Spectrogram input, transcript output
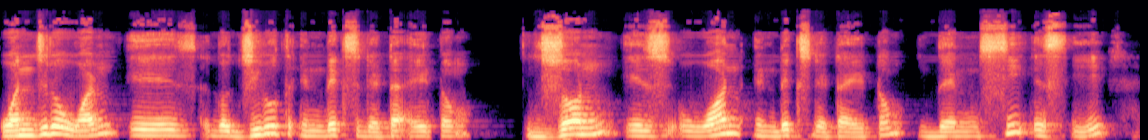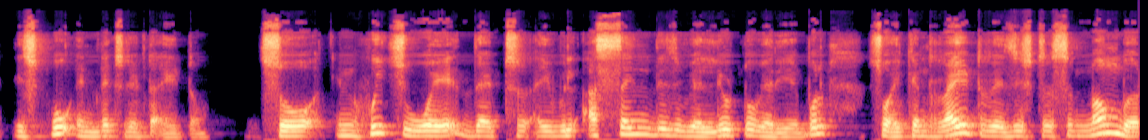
101 is the zeroth index data item. Zone is one index data item. Then CSE is two index data item. So in which way that I will assign this value to variable. So I can write registration number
